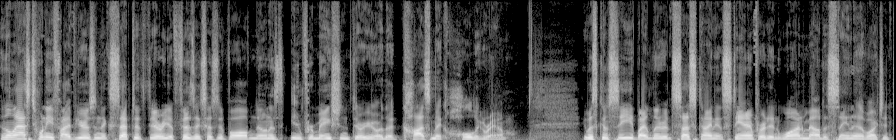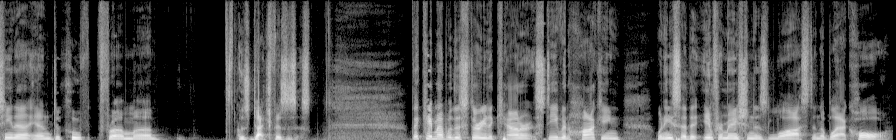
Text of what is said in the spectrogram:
In the last 25 years, an accepted theory of physics has evolved known as information theory or the cosmic hologram. It was conceived by Leonard Susskind at Stanford and Juan Maldacena of Argentina and de Hooft from uh, who's Dutch physicist. They came up with this theory to counter Stephen Hawking when he said that information is lost in a black hole.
